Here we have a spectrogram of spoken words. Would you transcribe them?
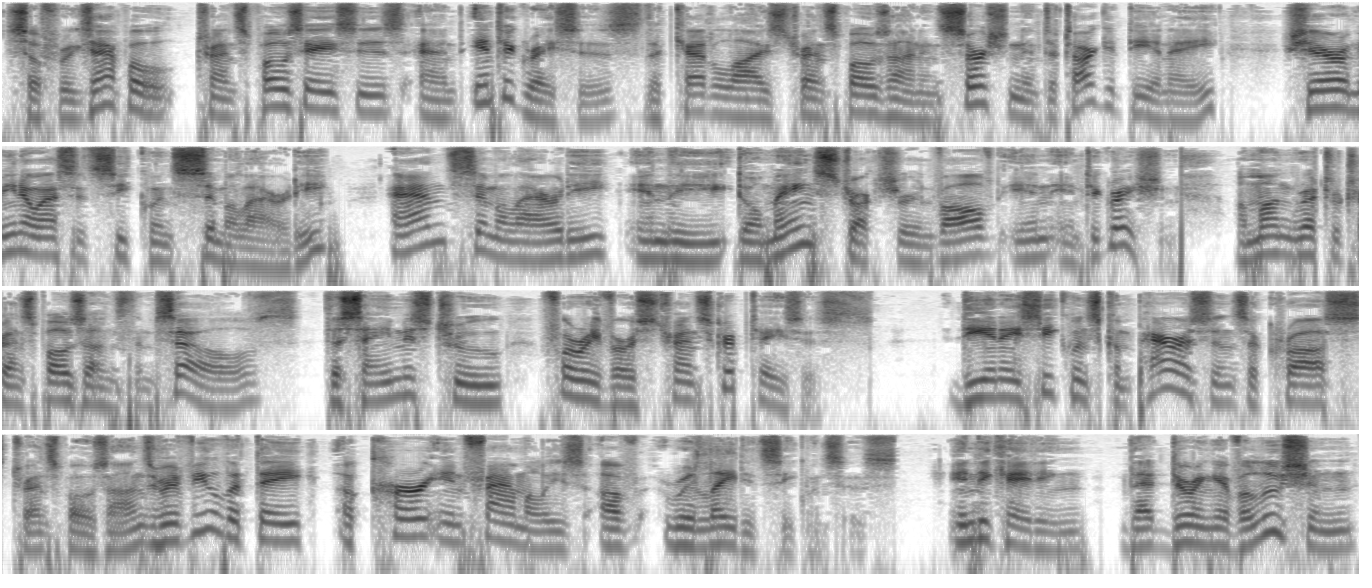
So for example, transposases and integrases that catalyze transposon insertion into target DNA share amino acid sequence similarity, and similarity in the domain structure involved in integration. Among retrotransposons themselves, the same is true for reverse transcriptases. DNA sequence comparisons across transposons reveal that they occur in families of related sequences, indicating that during evolution,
